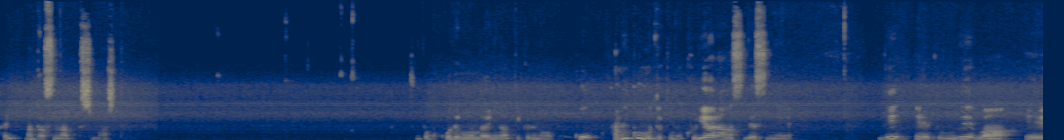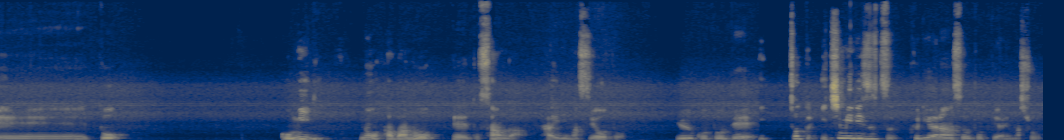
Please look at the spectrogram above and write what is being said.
はい、またスナップしました。ちょっとここで問題になってくるのは、ここ、はめ込むときのクリアランスですね。で、えっ、ー、と、上は、えっ、ー、と、5ミリの幅の、えー、と3が入りますよということで、ちょっと1ミリずつクリアランスを取ってやりましょう。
